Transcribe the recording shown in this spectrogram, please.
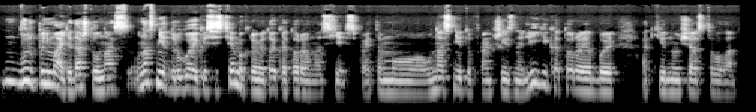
вы понимаете, да, что у нас, у нас нет другой экосистемы, кроме той, которая у нас есть. Поэтому у нас нет франшизной лиги, которая бы активно участвовала.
